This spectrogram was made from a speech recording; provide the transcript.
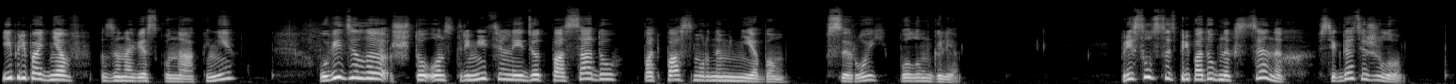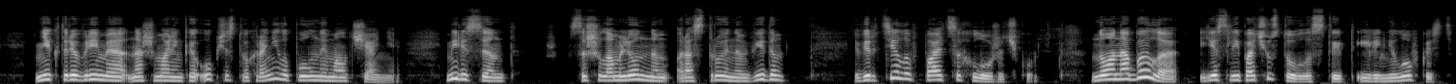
И, приподняв занавеску на окне, увидела, что он стремительно идет по саду под пасмурным небом в сырой полумгле. Присутствовать при подобных сценах всегда тяжело. Некоторое время наше маленькое общество хранило полное молчание. Миллисент с ошеломленным, расстроенным видом вертела в пальцах ложечку. Но Аннабелла, если и почувствовала стыд или неловкость,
